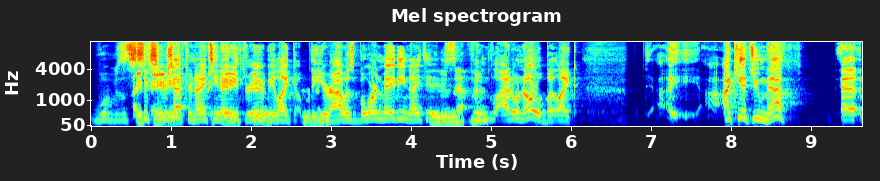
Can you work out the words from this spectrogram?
what was it, six years after 1983 would be like the year I was born, maybe 1987. I don't know, but like I, I can't do math uh,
